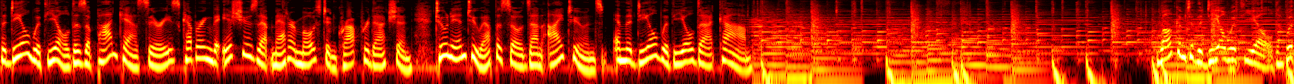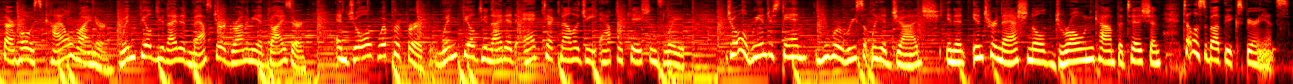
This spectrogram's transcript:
The Deal with Yield is a podcast series covering the issues that matter most in crop production. Tune in to episodes on iTunes and thedealwithyield.com. Welcome to the Deal with Yield with our host Kyle Reiner, Winfield United Master Agronomy Advisor, and Joel Wipperfurth, Winfield United Ag Technology Applications Lead. Joel, we understand you were recently a judge in an international drone competition. Tell us about the experience.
